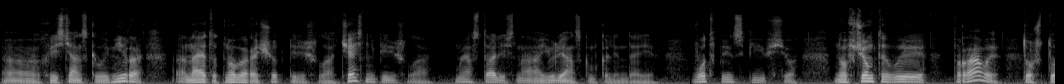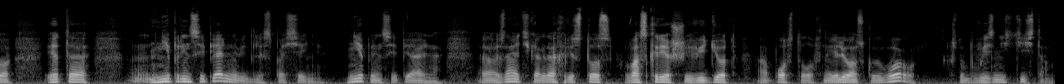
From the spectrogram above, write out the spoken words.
э, христианского мира на этот новый расчет перешла. Часть не перешла. Мы остались на юлианском календаре. Вот, в принципе, и все. Но в чем-то вы правы, то, что это не принципиально ведь для спасения. Не принципиально. Э, знаете, когда Христос воскресший ведет апостолов на Илионскую гору, чтобы вознестись там,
